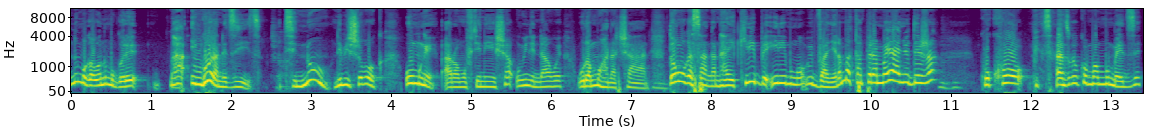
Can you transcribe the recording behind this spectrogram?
n'umugabo n'umugore ingorane ziza. Uti no ntibishoboka. Umwe aramufyinisha uwundi nawe uramuhana cyane dore ugasanga nta ekiribe irimo bivanye n'amataperama yanyu deja. Kuko bisanzwe ko muba mumeze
